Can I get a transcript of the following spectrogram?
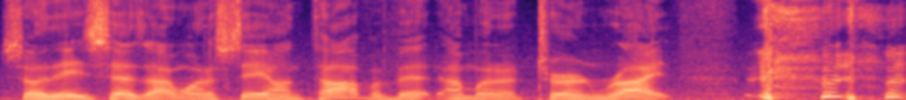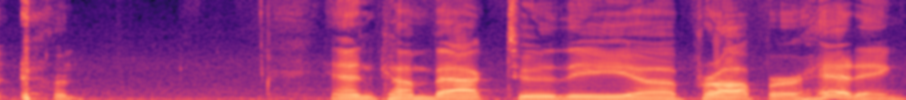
So he says, I want to stay on top of it. I'm going to turn right and come back to the uh, proper heading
